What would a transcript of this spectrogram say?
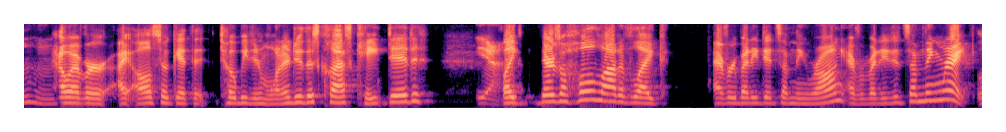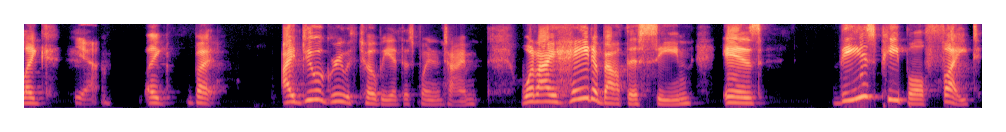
Mhm. However, I also get that Toby didn't want to do this class. Kate did. Yeah. Like, there's a whole lot of like, everybody did something wrong, everybody did something right. Like, yeah. like, but I do agree with Toby at this point in time. What I hate about this scene is these people fight,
